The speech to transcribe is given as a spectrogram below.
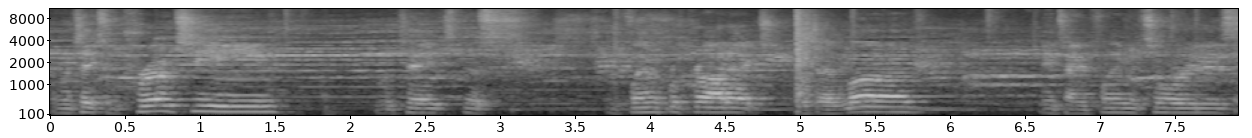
I'm to take some protein. I'm to take this inflammatory product, which I love, anti-inflammatories.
